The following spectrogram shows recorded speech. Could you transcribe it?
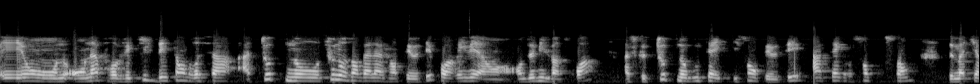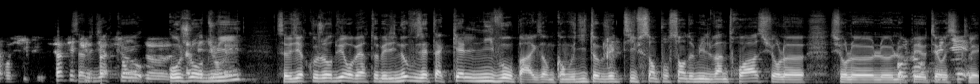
et on, a pour objectif d'étendre ça à nos, tous nos emballages en PET pour arriver en 2023 à ce que toutes nos bouteilles qui sont en PET intègrent 100% de matière recyclée. Ça, c'est une façon Aujourd'hui, ça veut dire qu'aujourd'hui, Roberto Bellino, vous êtes à quel niveau, par exemple, quand vous dites objectif 100% 2023 sur le, sur le, le, PET recyclé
